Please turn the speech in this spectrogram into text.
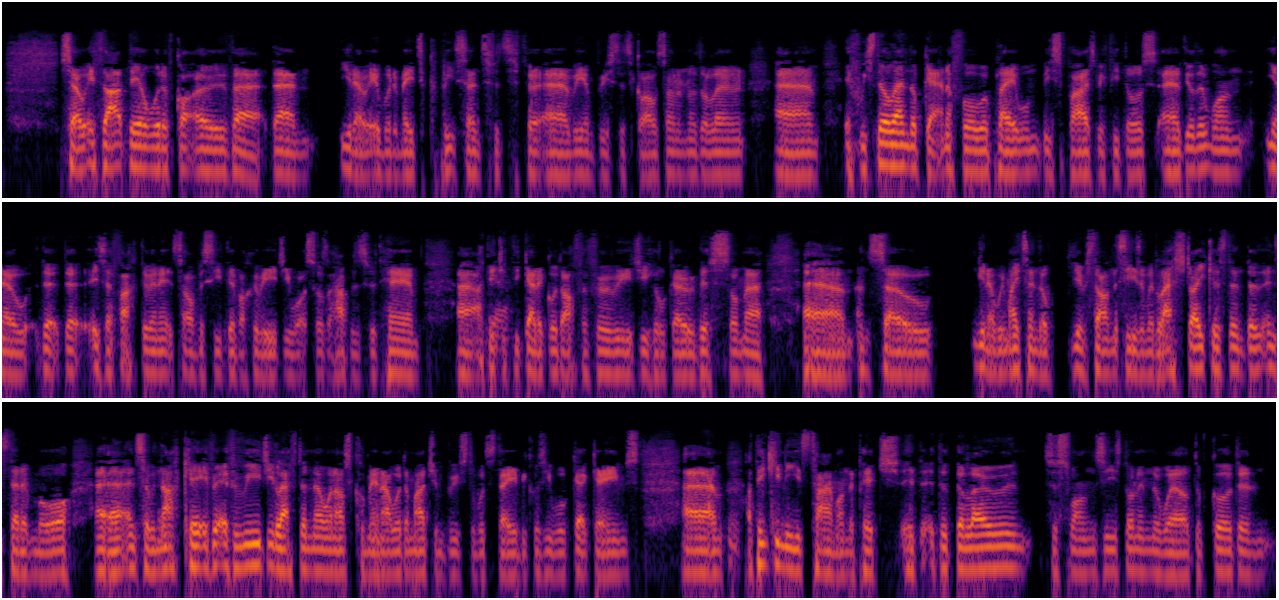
so if that deal would have got over, then you know, it would have made complete sense for, for uh, Brewster to go out on another loan. Um, if we still end up getting a forward play, it wouldn't be surprised if he does. Uh, the other one, you know, that, that is a factor in it, it's obviously Divock Origi, what sort of happens with him. Uh, I think yeah. if you get a good offer for Origi, he'll go this summer. Um, and so, you know, we might end up you know, starting the season with less strikers than, than instead of more. Uh, and so in that case, if, if left and no one else come in, I would imagine Brewster would stay because he will get games. Um, I think he needs time on the pitch. The, the loan to Swansea, he's done in the world of good and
